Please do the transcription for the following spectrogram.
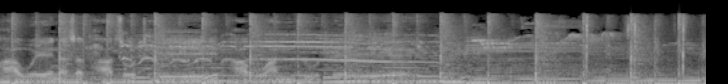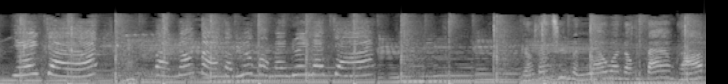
ภาเวนัสธาโสธีภาวันตุเตยายจ๋าฝากน้องหมากับลูกของมันด้วยนะจ๊ะเราตั้งชื่อมันแล้วว่าน้องแต้มครับ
